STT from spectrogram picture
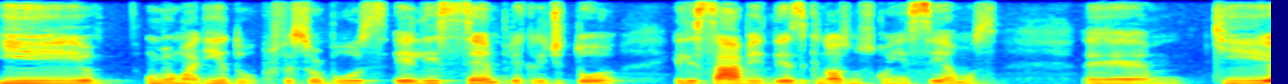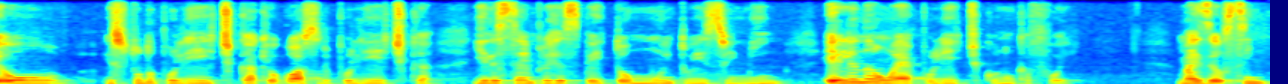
E o meu marido, o professor Bus, ele sempre acreditou, ele sabe, desde que nós nos conhecemos, é, que eu estudo política, que eu gosto de política, e ele sempre respeitou muito isso em mim. Ele não é político, nunca foi, mas eu sim.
